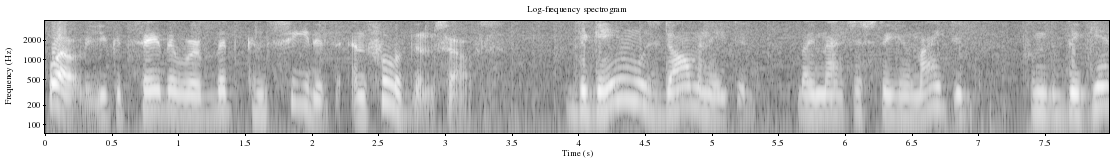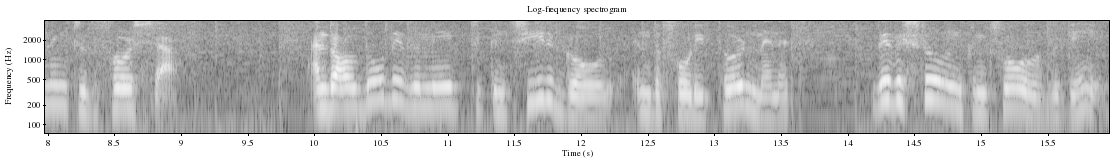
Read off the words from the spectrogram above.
Well, you could say they were a bit conceited and full of themselves. The game was dominated by Manchester United from the beginning to the first half. And although they were made to concede a goal in the 43rd minute, they were still in control of the game.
